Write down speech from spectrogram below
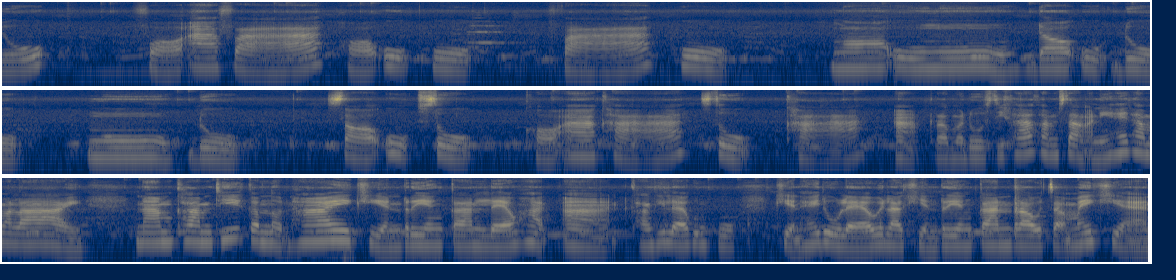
ยุฝออาฝาผออุผูฝาผูงออูงู ดออุดุงูดุสออุสุ ออาขาสุขาอะเรามาดูสิคะคำสั่งอันนี้ให้ทำอะไรนำคำที่กำหนดให้เขียนเรียงกันแล้วหัดอ่าน ครั้งที่แล้วคุณครูเขียนให้ดูแล้ว เวลาเขียนเรียงกันเราจะไม่เขียน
